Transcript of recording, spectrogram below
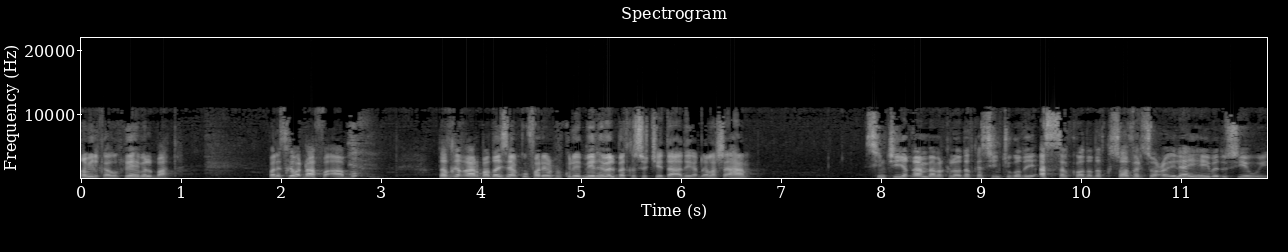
qabiilkaagu ree hebel baata bal iskaba dhaafa aabbo. Dadka qaar ba hadday saa ku fariya wuxuu ku leey meel hebel baad ka soo jeedaa adiga dhalasho ahaan sinji yaqaan baa marka loo dadka sinjigooda iyo asalkooda dadka soo firsooco ilaahay haybad u siiye wey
